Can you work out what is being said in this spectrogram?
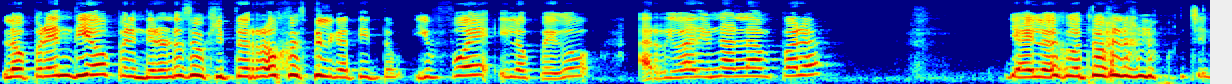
Lo prendió, prendieron los ojitos rojos del gatito y fue y lo pegó arriba de una lámpara y ahí lo dejó toda la noche.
